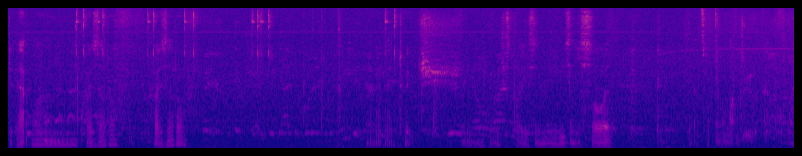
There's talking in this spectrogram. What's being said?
Do that one. Close that off. Close that off. Uh, Twitch. And just play some movies on the side. That's what I might do. with that one.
